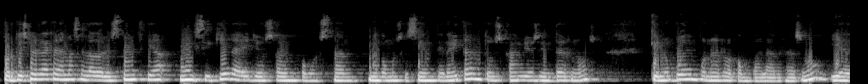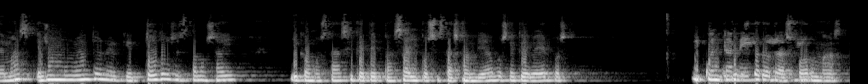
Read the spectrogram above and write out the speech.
Porque es verdad que además en la adolescencia ni siquiera ellos saben cómo están ni cómo se sienten. Hay tantos cambios internos que no pueden ponerlo con palabras, ¿no? Y además es un momento en el que todos estamos ahí y cómo estás y qué te pasa y pues estás cambiado, pues hay que ver, pues y cuéntame. Hay que buscar otras formas,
